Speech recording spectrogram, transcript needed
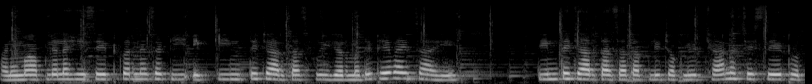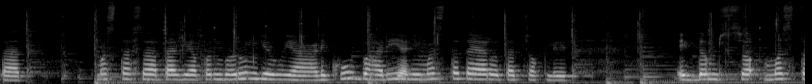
आणि मग आपल्याला हे सेट करण्यासाठी एक तीन ते चार तास फ्रीजरमध्ये ठेवायचं आहे. तीन ते चार तासात आपले चॉकलेट छान असे सेट होतात. मस्त असं आता हे आपण भरून घेऊया. आणि खूप भारी आणि मस्त तयार होतात चॉकलेट एकदम सॉ मस्त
